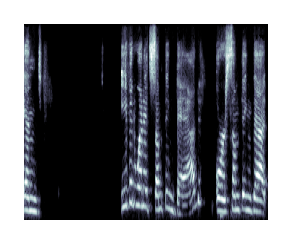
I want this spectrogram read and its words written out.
and even when it's something bad or something that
